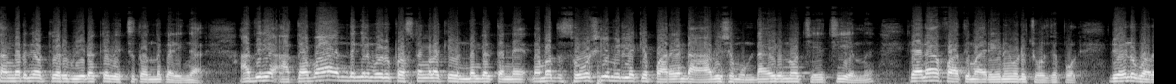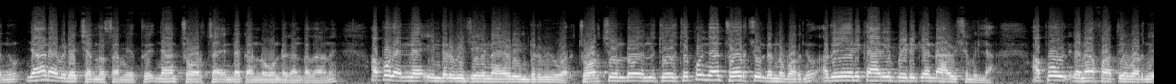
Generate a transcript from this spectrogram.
സംഘടനയൊക്കെ ഒരു വീടൊക്കെ വെച്ച് തന്നു കഴിഞ്ഞാൽ അതിന് അഥവാ എന്തെങ്കിലും ഒരു പ്രശ്നങ്ങളൊക്കെ ഉണ്ടെങ്കിൽ തന്നെ നമ്മളത് സോഷ്യൽ മീഡിയയിലൊക്കെ പറയേണ്ട ആവശ്യം ഉണ്ടായിരുന്നോ ചേച്ചി എന്ന് രന ഫാത്തിമ രേണുവിനോട് ചോദിച്ചപ്പോൾ രേണു പറഞ്ഞു ഞാൻ അവിടെ ചെന്ന സമയത്ത് ഞാൻ ചോർച്ച എന്റെ കണ്ണുകൊണ്ട് കണ്ടതാണ്. അപ്പോൾ എന്നെ ഇന്റർവ്യൂ ചെയ്യുന്ന ആ ഒരു ഇന്റർവ്യൂവർ ചോർച്ചയുണ്ടോ എന്ന് ചോദിച്ചപ്പോൾ ഞാൻ ചോർച്ചയുണ്ടെന്ന് പറഞ്ഞു. അതിനെ എനിക്ക് ആരെയും പേടിക്കേണ്ട ആവശ്യമില്ല. അപ്പോൾ രന ഫാത്തിമ പറഞ്ഞു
